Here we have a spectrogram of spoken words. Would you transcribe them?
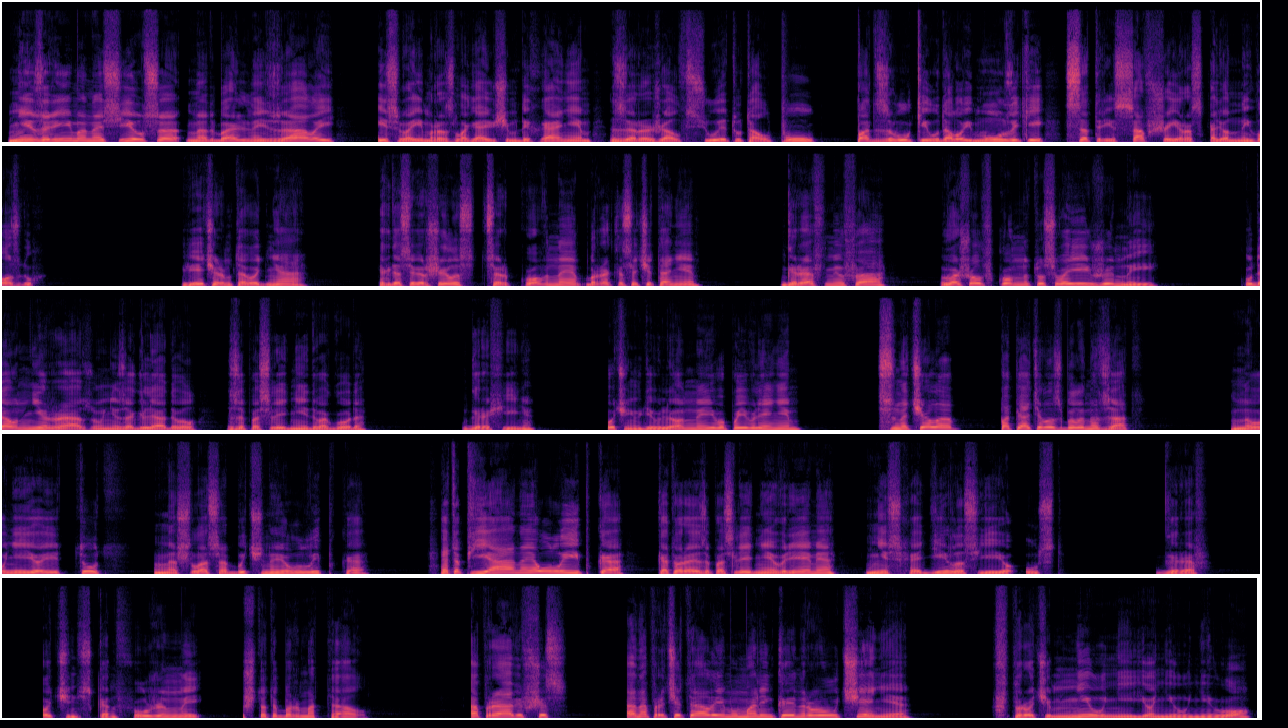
незримо носился над бальной залой и своим разлагающим дыханием заражал всю эту толпу под звуки удалой музыки, сотрясавшей раскаленный воздух. Вечером того дня, когда совершилось церковное бракосочетание, граф Мюфа вошел в комнату своей жены, куда он ни разу не заглядывал за последние два года. Графиня, очень удивленная его появлением, сначала попятилась было назад, но у нее и тут нашлась обычная улыбка. Это пьяная улыбка — которая за последнее время не сходила с ее уст. Граф, очень сконфуженный, что-то бормотал. Оправившись, она прочитала ему маленькое нравоучение. Впрочем, ни у нее, ни у него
